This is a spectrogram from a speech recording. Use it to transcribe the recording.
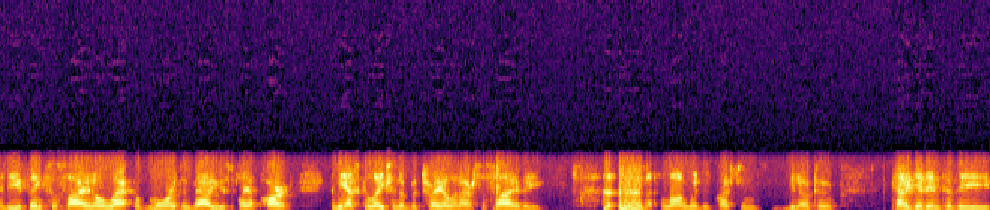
And do you think societal lack of morals and values play a part in the escalation of betrayal in our society? That's a long-winded question, you know, to kind of get into the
